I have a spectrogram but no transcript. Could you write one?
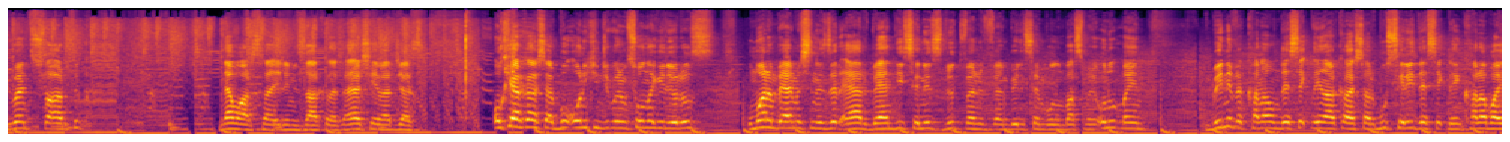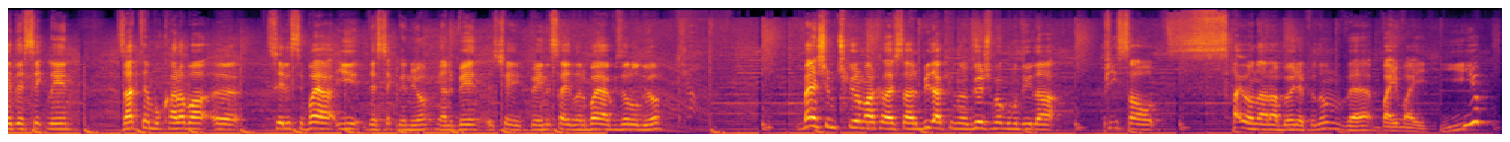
Juventus'ta artık ne varsa elimizde arkadaşlar. Her şeyi vereceğiz. Okey arkadaşlar bu 12. bölüm sonuna geliyoruz. Umarım beğenmişsinizdir. Eğer beğendiyseniz lütfen lütfen beğeni sembolünü basmayı unutmayın. Beni ve kanalımı destekleyin arkadaşlar. Bu seriyi destekleyin. Karabağ'ı destekleyin. Zaten bu Karabağ e, serisi bayağı iyi destekleniyor. Yani beğen, şey beğeni sayıları bayağı güzel oluyor. Ben şimdi çıkıyorum arkadaşlar. Bir videoda görüşmek umuduyla. Peace out. Sayonara böyle yapalım ve bay bay. Yup.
